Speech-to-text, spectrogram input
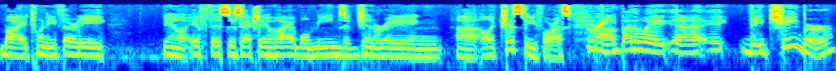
by 2030, you know, if this is actually a viable means of generating uh, electricity for us. Right. Uh, by the way, uh, it, the chamber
